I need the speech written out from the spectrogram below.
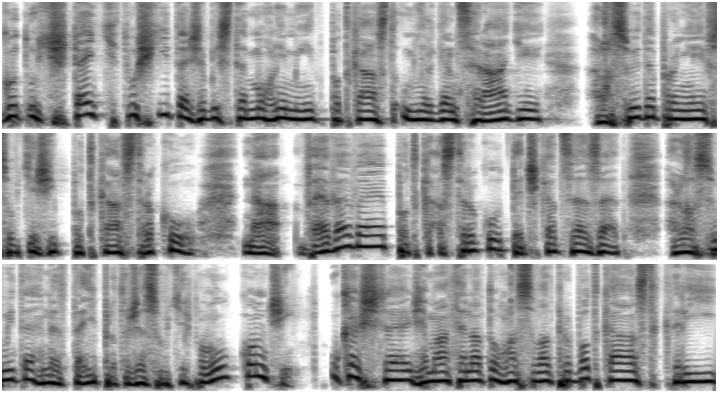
Pokud už teď tušíte, že byste mohli mít podcast Umělgence rádi, hlasujte pro něj v soutěži Podcast roku na www.podcastroku.cz. Hlasujte hned teď, protože soutěž pomalu končí. Ukažte, že máte na to hlasovat pro podcast, který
